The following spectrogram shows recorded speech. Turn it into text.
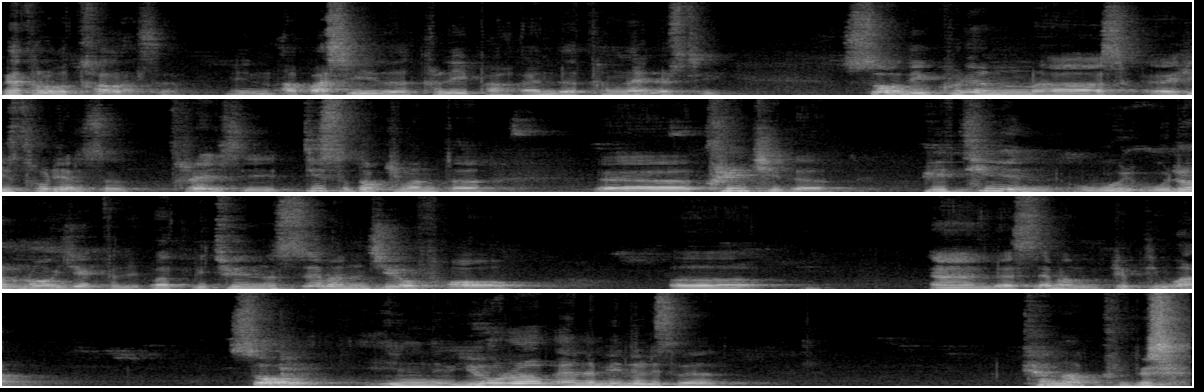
Battle of Talas in Abbasid Khalifa and the Tang Dynasty. So the Korean uh, historians trace this document uh, printed between, we, we don't know exactly, but between 704 uh, and 751. So in Europe and the Middle East, uh, cannot produce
